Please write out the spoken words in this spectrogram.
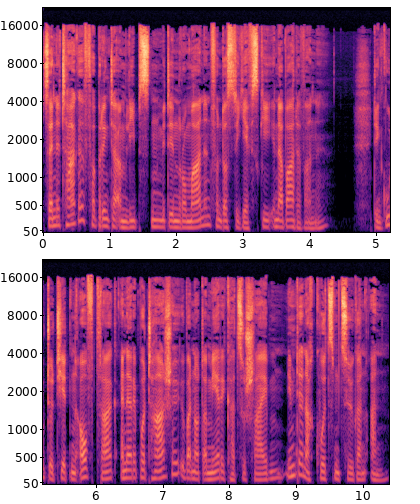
Seine Tage verbringt er am liebsten mit den Romanen von Dostoevsky in der Badewanne. Den gut dotierten Auftrag, eine Reportage über Nordamerika zu schreiben, nimmt er nach kurzem Zögern an.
